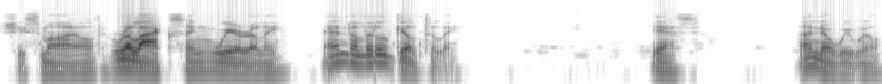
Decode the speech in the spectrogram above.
She smiled, relaxing wearily, and a little guiltily. Yes, I know we will.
